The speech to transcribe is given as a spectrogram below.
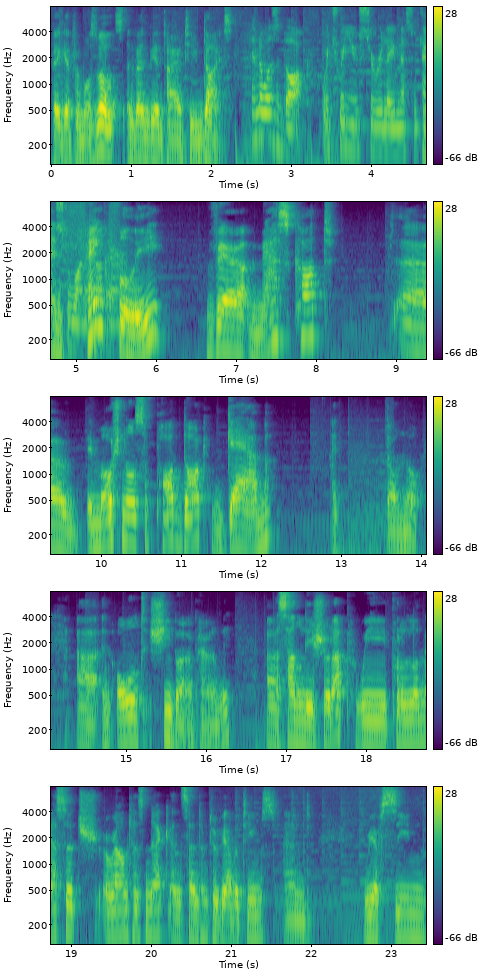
they get the most votes, and then the entire team dies. And there was a dog, which we used to relay messages And to one another. thankfully, their mascot, uh, emotional support dog, Gab, I don't know, uh, an old Shiba apparently, uh, suddenly showed up. We put a little message around his neck and sent him to the other teams, and we have seen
